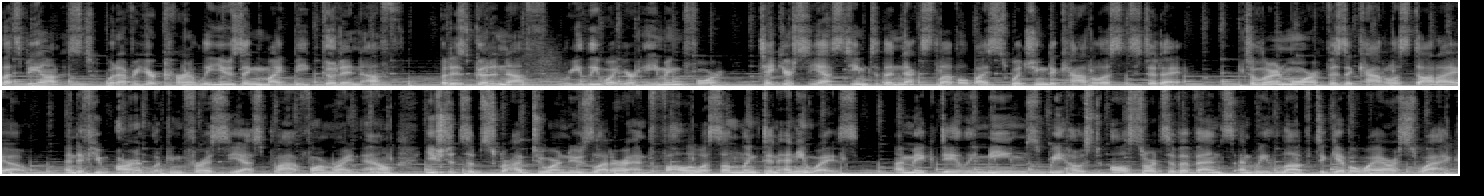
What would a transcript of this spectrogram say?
Let's be honest, whatever you're currently using might be good enough, but is good enough really what you're aiming for? Take your CS team to the next level by switching to Catalyst today. To learn more, visit catalyst.io. And if you aren't looking for a CS platform right now, you should subscribe to our newsletter and follow us on LinkedIn anyways. I make daily memes, we host all sorts of events, and we love to give away our swag,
